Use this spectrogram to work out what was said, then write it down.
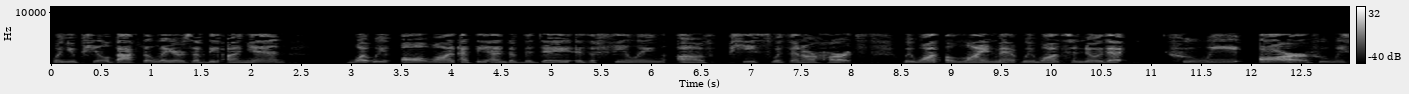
when you peel back the layers of the onion, what we all want at the end of the day is a feeling of peace within our hearts we want alignment. We want to know that who we are, who we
